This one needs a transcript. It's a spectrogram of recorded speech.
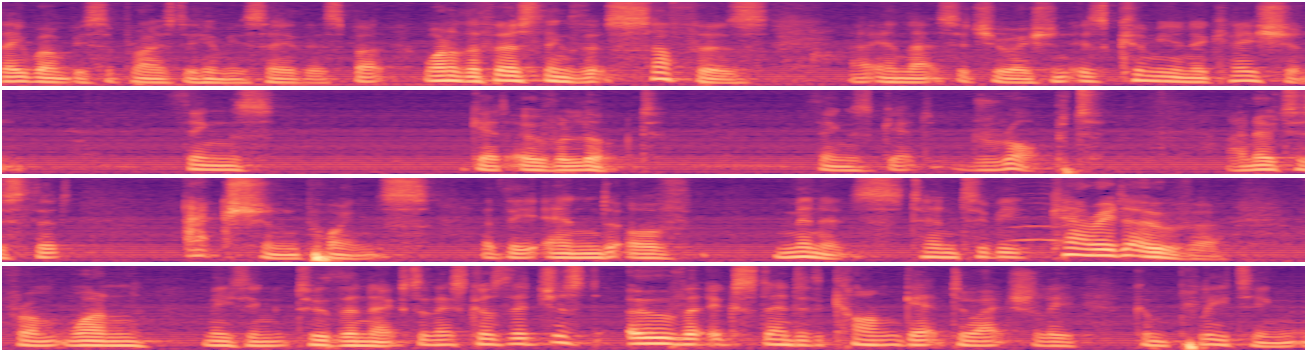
they won't be surprised to hear me say this, but one of the first things that suffers uh, in that situation is communication. Things get overlooked, things get dropped. I noticed that action points at the end of minutes tend to be carried over from one meeting to the next to the next because they're just overextended, can't get to actually completing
